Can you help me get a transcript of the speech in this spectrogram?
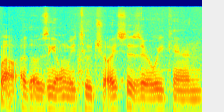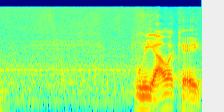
Well, are those the only two choices, or we can reallocate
